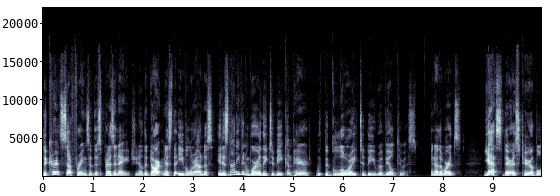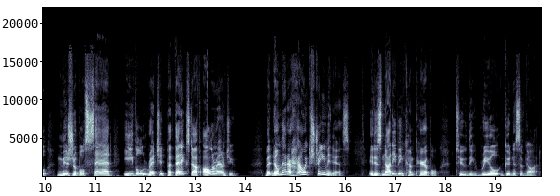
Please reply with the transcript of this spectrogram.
the current sufferings of this present age, you know, the darkness, the evil around us, it is not even worthy to be compared with the glory to be revealed to us. In other words, yes, there is terrible, miserable, sad, evil, wretched, pathetic stuff all around you. But no matter how extreme it is, it is not even comparable to the real goodness of God.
